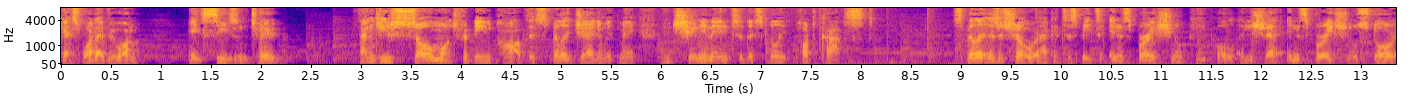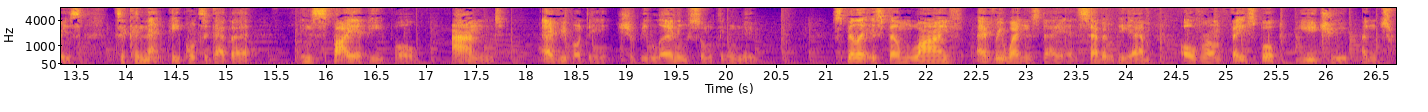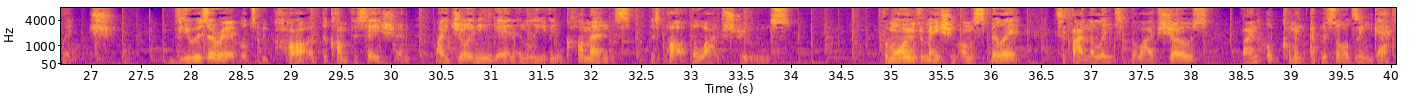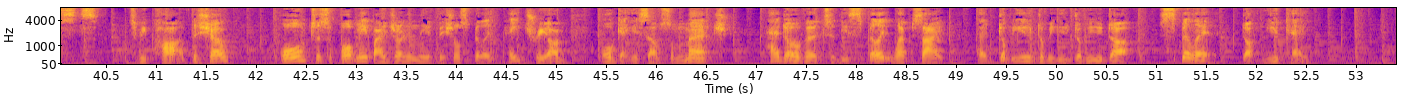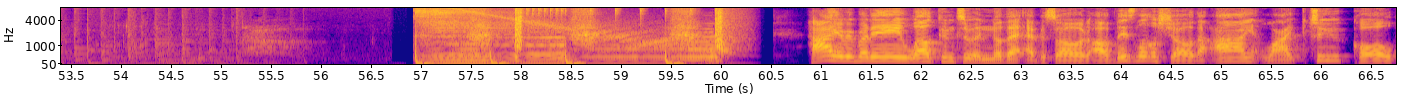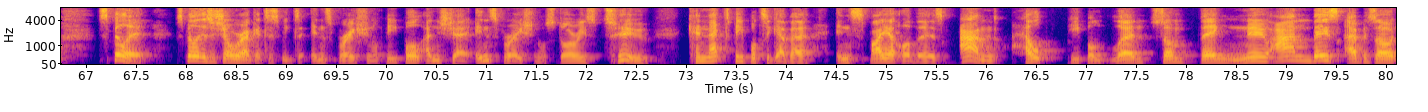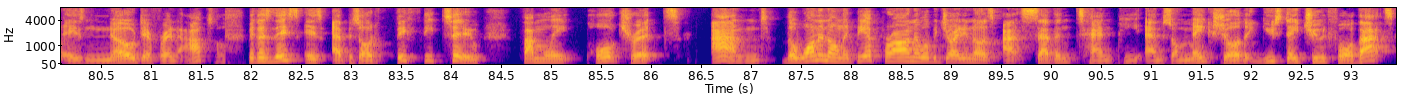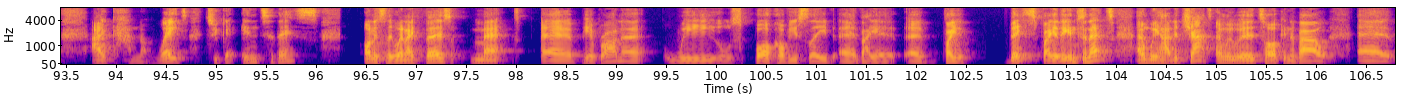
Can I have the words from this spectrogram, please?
Guess what, everyone? It's season two. Thank you so much for being part of this Spill It journey with me and tuning in to the Spill It podcast. Spill is a show where I get to speak to inspirational people and share inspirational stories to connect people together, inspire people, and everybody should be learning something new. Spill is filmed live every Wednesday at 7pm over on Facebook, YouTube, and Twitch. Viewers are able to be part of the conversation by joining in and leaving comments as part of the live streams. For more information on Spill It, to find the links for the live shows, find upcoming episodes and guests, to be part of the show, or to support me by joining the official Spill It Patreon or get yourself some merch, head over to the Spill It website at www.spillit.uk. Hi, everybody. Welcome to another episode of this little show that I like to call Spill It. Spill It is a show where I get to speak to inspirational people and share inspirational stories to connect people together, inspire others, and help people learn something new. And this episode is no different at all because this is episode 52 Family Portrait and the one and only Pia Prana will be joining us at 7:10 p.m. So make sure that you stay tuned for that. I cannot wait to get into this. Honestly, when I first met uh, Pia Prana, we spoke obviously uh, via uh, via this via the internet, and we had a chat, and we were talking about uh,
